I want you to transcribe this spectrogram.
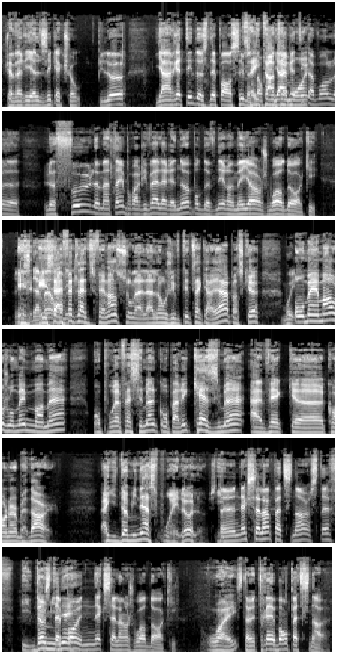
j'avais réalisé quelque chose. Puis là, il a arrêté de se dépasser. Ça tentait Il a arrêté d'avoir le, le feu le matin pour arriver à l'aréna pour devenir un meilleur joueur de hockey. Et, ça a fait est- la différence sur la, la longévité de sa carrière parce que Oui. au même âge, au même moment, on pourrait facilement le comparer quasiment avec euh, Connor Bedard. Ah, il dominait à ce point-là. Là. C'est un excellent patineur, Steph. Il mais C'était dominait. pas un excellent joueur de hockey. Ouais. C'était un très bon patineur.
